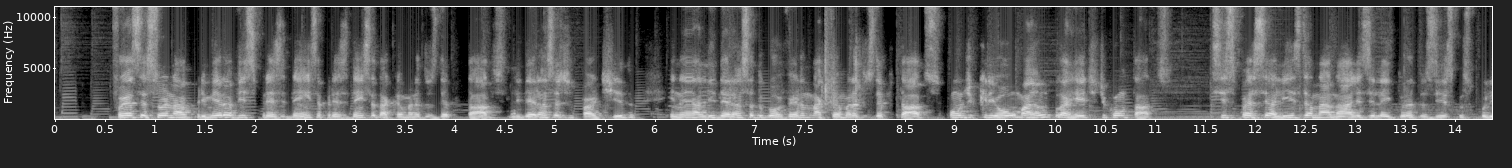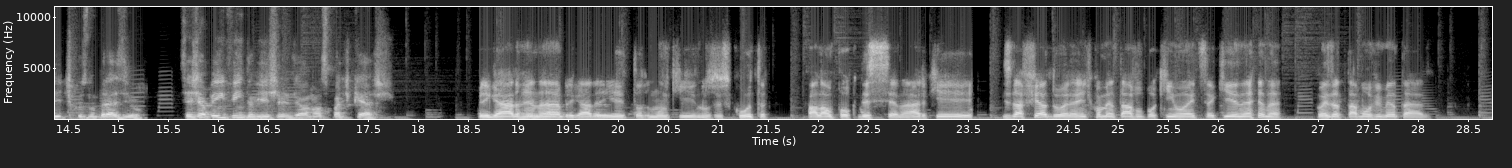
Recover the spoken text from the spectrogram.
Foi assessor na primeira vice-presidência, presidência da Câmara dos Deputados, liderança de partido e na liderança do governo na Câmara dos Deputados, onde criou uma ampla rede de contatos. Se especializa na análise e leitura dos riscos políticos no Brasil. Seja bem-vindo, Richard, ao nosso podcast. Obrigado, Renan. Obrigado aí todo mundo que nos escuta. Falar um pouco desse cenário que desafiador. Né? A gente comentava um pouquinho antes aqui, né? A coisa tá movimentada.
